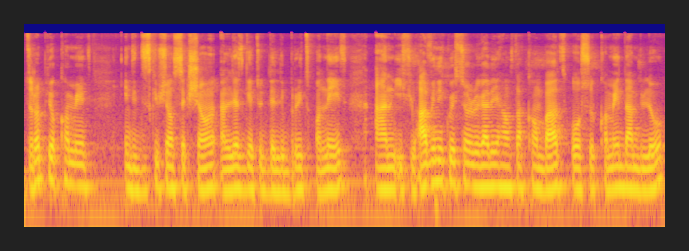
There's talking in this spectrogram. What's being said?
drop your comment in the description section and let's get to deliberate on it. And if you have any question regarding hamster kombat also comment down below.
